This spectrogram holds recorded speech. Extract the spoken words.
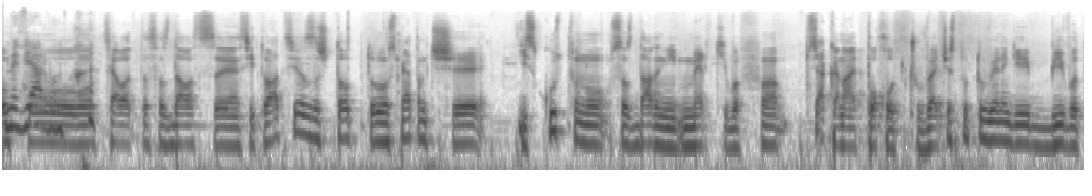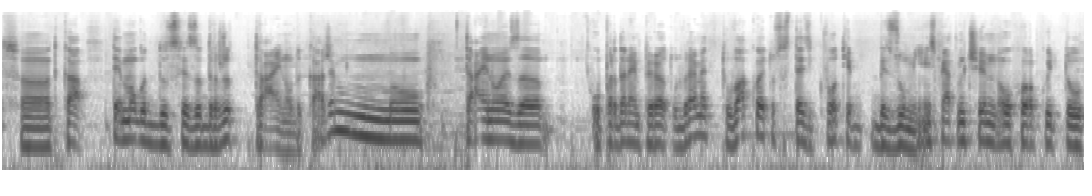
Не вярвам. цялата създала се ситуация, защото смятам, че изкуствено създадени мерки в всяка една епоха от човечеството винаги биват а, така. Те могат да се задържат трайно, да кажем, но трайно е за определен период от време. Това, което с тези квоти е безумие. И смятам, че много хора, които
